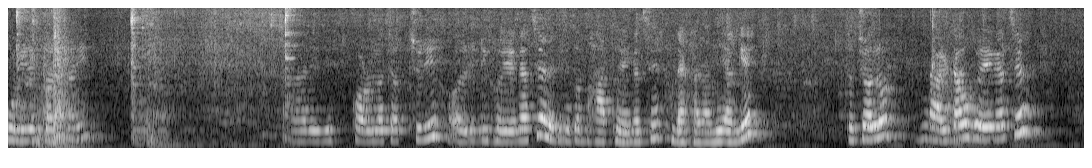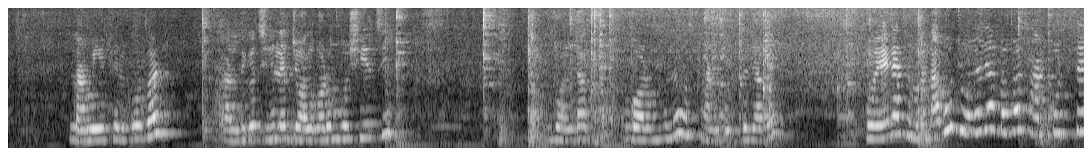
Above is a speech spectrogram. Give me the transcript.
পনিরের তরকারি। আর এই যে করলা চচ্চড়ি অলরেডি হয়ে গেছে, আর এদিকে তো ভাত হয়ে গেছে, দেখালামই আগে। তো চলো, ডালটাও হয়ে গেছে। নামিয়ে ফেলব এবার। আর ওদিকে ছেলের জল গরম বসিয়েছি। জলটা গরম হলে ও স্নান করতে যাবে। হয়ে গেছে মানে বাবু, চলে যা বাবা স্নান করতে।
